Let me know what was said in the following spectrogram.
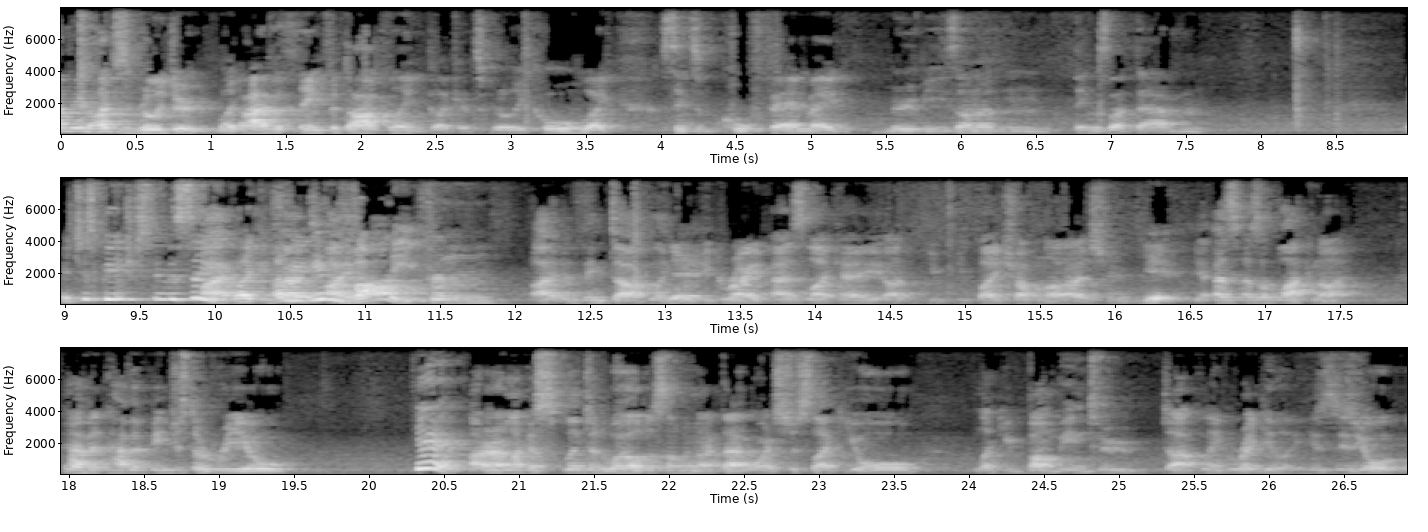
I mean, I just really do. Like, I have a thing for Dark Link. Like, it's really cool. Like, I've seen some cool fan made movies on it and things like that. And it'd just be interesting to see. I- like, I fact, mean, even I- Vardy from, I even think Darklink Yeah. would be great as like a uh, you, you play Shovel Knight, I assume. yeah, Yeah, as, as a Black Knight. Yeah. Have it have it be just a real yeah, I don't know, like a splintered world or something like that, where it's just like you're like you bump into Darklink regularly. He's, he's your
